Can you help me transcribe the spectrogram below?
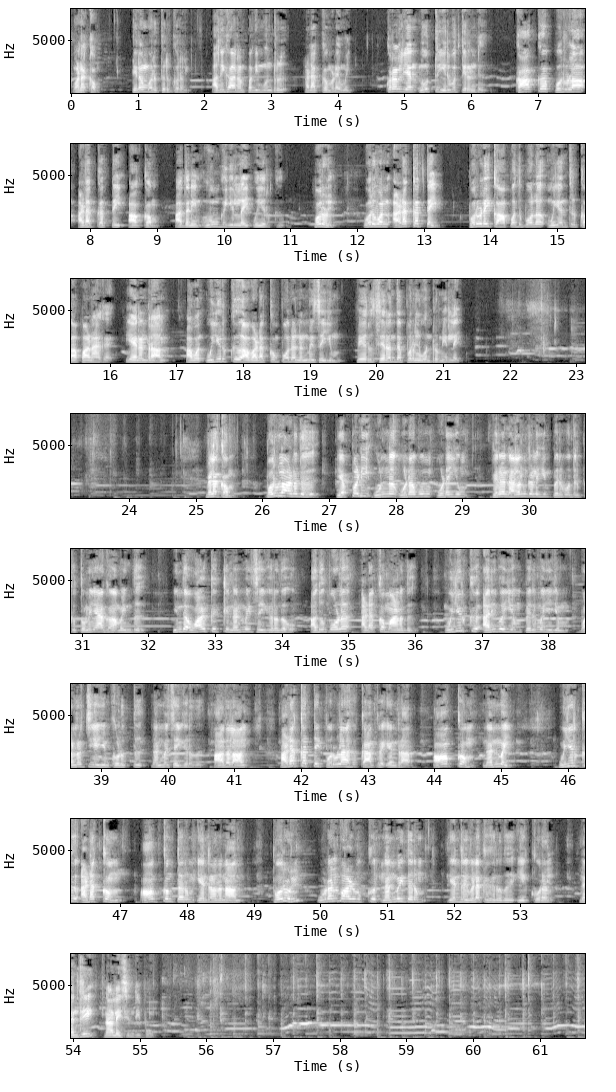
வணக்கம். தினம் ஒரு திருக்குறள். அதிகாரம் பதிமூன்று அடக்கமுடைமை. குறள் எண் நூற்றி இருபத்தி இரண்டு காக்க பொருளா அடக்கத்தை ஆக்கம் அதனின் ஊங்கு இல்லை உயிர்க்கு. பொருள் ஒருவன் அடக்கத்தை பொருளை காப்பது போல முயன்று காப்பானாக. ஏனென்றால் அவன் உயிர்க்கு அவ்வடக்கம் போல நன்மை செய்யும் வேறு சிறந்த பொருள் ஒன்றும் இல்லை. விளக்கம். பொருளானது எப்படி உண்ண உணவும் உடையும் பிற நலன்களையும் பெறுவதற்கு துணையாக அமைந்து இந்த வாழ்க்கைக்கு நன்மை செய்கிறதோ அதுபோல அடக்கமானது உயிர்க்கு அறிவையும் பெருமையையும் வளர்ச்சியையும் கொடுத்து நன்மை செய்கிறது. ஆதலால் அடக்கத்தை பொருளாக காக்க என்றார். ஆக்கம் நன்மை. உயிர்க்கு அடக்கம் ஆக்கம் தரும் என்றதனால் பொருள் உடல் வாழ்வுக்கு நன்மை தரும் என்று விளக்குகிறது இக்குறள். நன்றி. நாளை சிந்திப்போம்.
